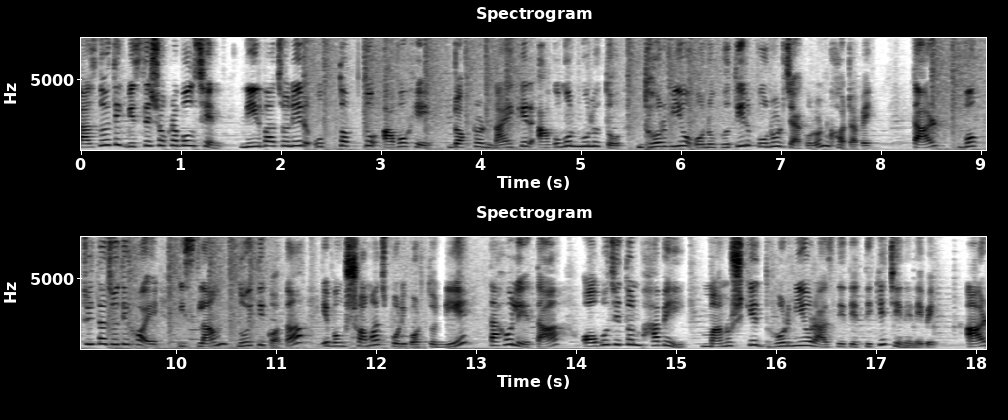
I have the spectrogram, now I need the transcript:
রাজনৈতিক বিশ্লেষকরা বলছেন, নির্বাচনের উত্তপ্ত আবহে ডক্টর নায়কের আগমন মূলত ধর্মীয় অনুভূতির পুনর্জাগরণ ঘটাবে। তার বক্তৃতা যদি হয় ইসলাম, নৈতিকতা এবং সমাজ পরিবর্তন নিয়ে, তাহলে তা অবচেতনভাবেই মানুষকে ধর্মীয় রাজনীতির দিকে টেনে নেবে। আর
